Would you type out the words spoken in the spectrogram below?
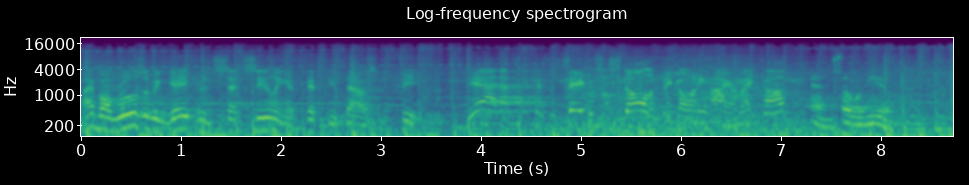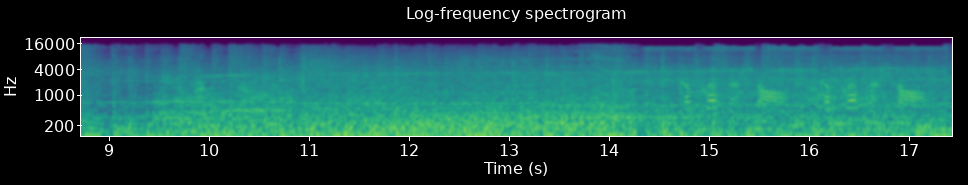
Highball rules of engagement set ceiling at 50,000 feet. Yeah, that's because the sabers will stall if they go any higher, right, Tom? And so will you. Compressor stall. Compressor stall.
